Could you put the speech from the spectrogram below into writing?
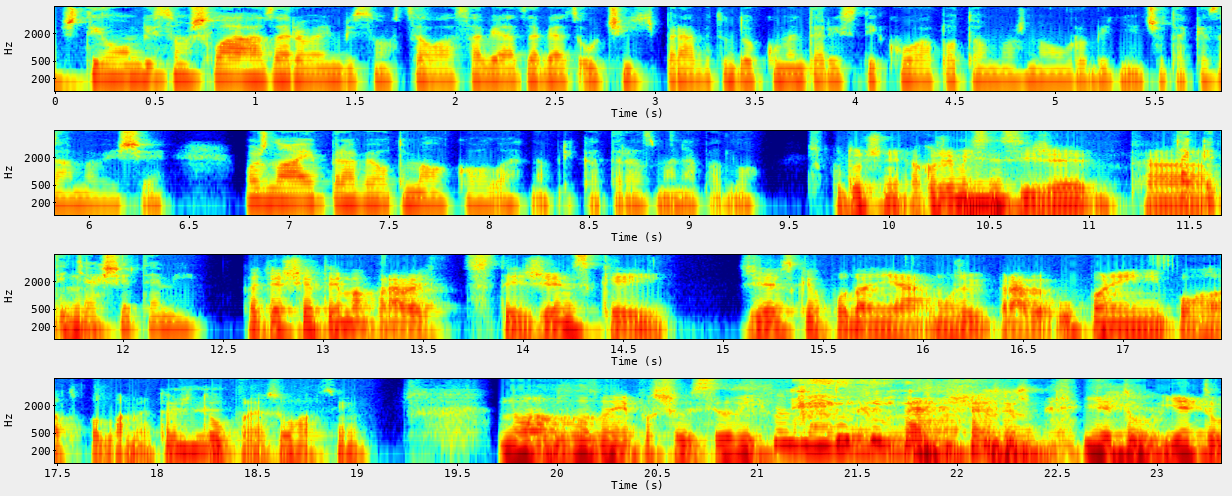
štýlom by som šla a zároveň by som chcela sa viac a viac učiť práve tú dokumentaristiku a potom možno urobiť niečo také zaujímavejšie. Možno aj práve o tom alkohole, napríklad teraz ma napadlo. Skutočne. Akože myslím Mm. si, že tá, Také tie ťažšie témy. tá ťažšia téma práve z tej ženskej z ženského podania môže byť práve úplne iný pohľad, podľa mňa. Takže to Mhm. úplne súhlasím. No a dlho sme nepočuli Silvi. je tu, je tu.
